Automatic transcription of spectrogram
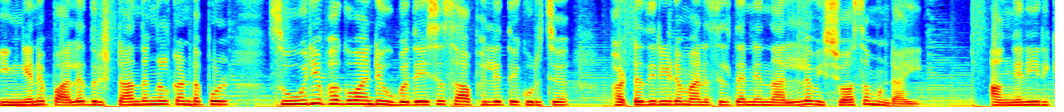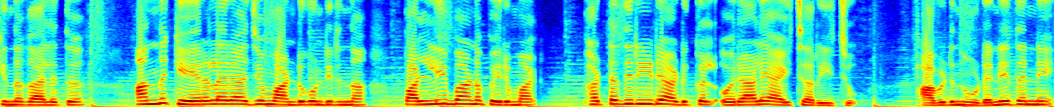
ഇങ്ങനെ പല ദൃഷ്ടാന്തങ്ങൾ കണ്ടപ്പോൾ സൂര്യഭഗവാന്റെ ഉപദേശ സാഫല്യത്തെക്കുറിച്ച് ഭട്ടതിരിയുടെ മനസ്സിൽ തന്നെ നല്ല വിശ്വാസമുണ്ടായി. അങ്ങനെയിരിക്കുന്ന കാലത്ത് അന്ന് കേരള രാജ്യം വാണ്ടുകൊണ്ടിരുന്ന പള്ളിബാണ പെരുമാൾ ഭട്ടതിരിയുടെ അടുക്കൽ ഒരാളെ അയച്ചറിയിച്ചു. അവിടുന്ന് ഉടനെ തന്നെ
